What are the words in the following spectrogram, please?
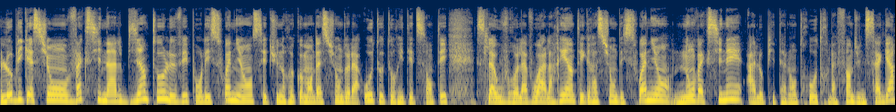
L'obligation vaccinale bientôt levée pour les soignants. C'est une recommandation de la Haute Autorité de Santé. Cela ouvre la voie à la réintégration des soignants non vaccinés à l'hôpital, entre autres, la fin d'une saga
